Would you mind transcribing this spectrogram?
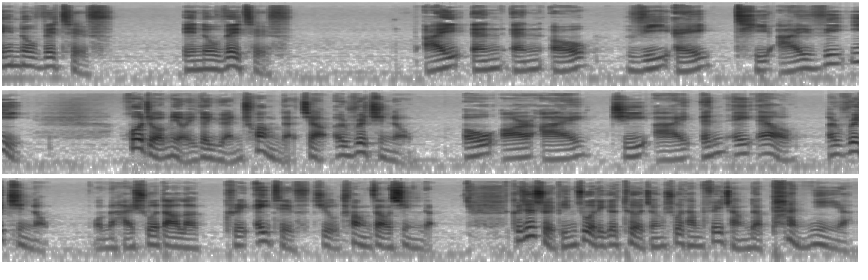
innovative，innovative，i n n o v a t i v e。或者我们有一个原创的叫 original，o r i g i n a l，original。我们还说到了 creative，具有创造性的。可是水瓶座的一个特征，说他们非常的叛逆呀。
